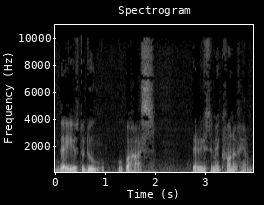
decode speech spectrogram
they used to do upahas. They used to make fun of him.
